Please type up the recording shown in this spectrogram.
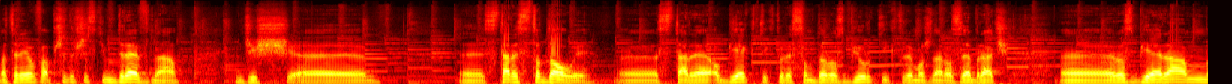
materiałów, a przede wszystkim drewna, gdzieś e, e, stare stodoły, stare obiekty, które są do rozbiórki, które można rozebrać. Rozbieram,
